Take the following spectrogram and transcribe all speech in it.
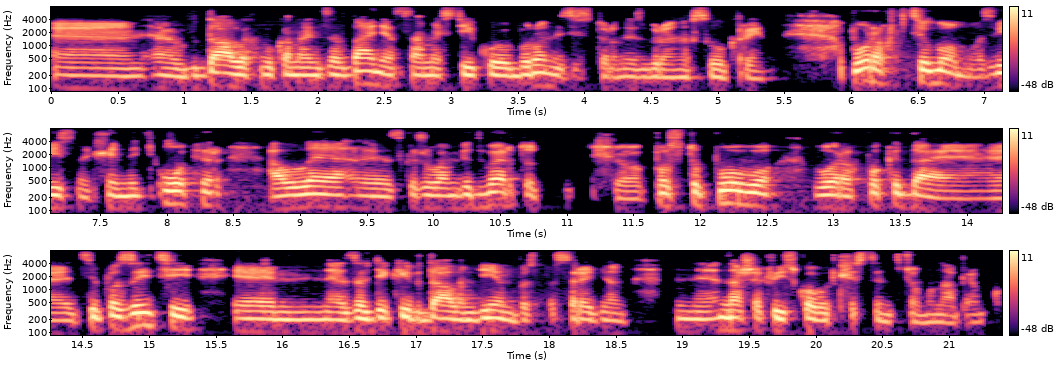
е, вдалих виконань завдання саме стійкої оборони зі сторони збройних сил України. Ворог в цілому, звісно, чинить опір, але е, скажу вам відверто. Що поступово ворог покидає е, ці позиції е, завдяки вдалим діям безпосередньо наших військових частин в цьому напрямку.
